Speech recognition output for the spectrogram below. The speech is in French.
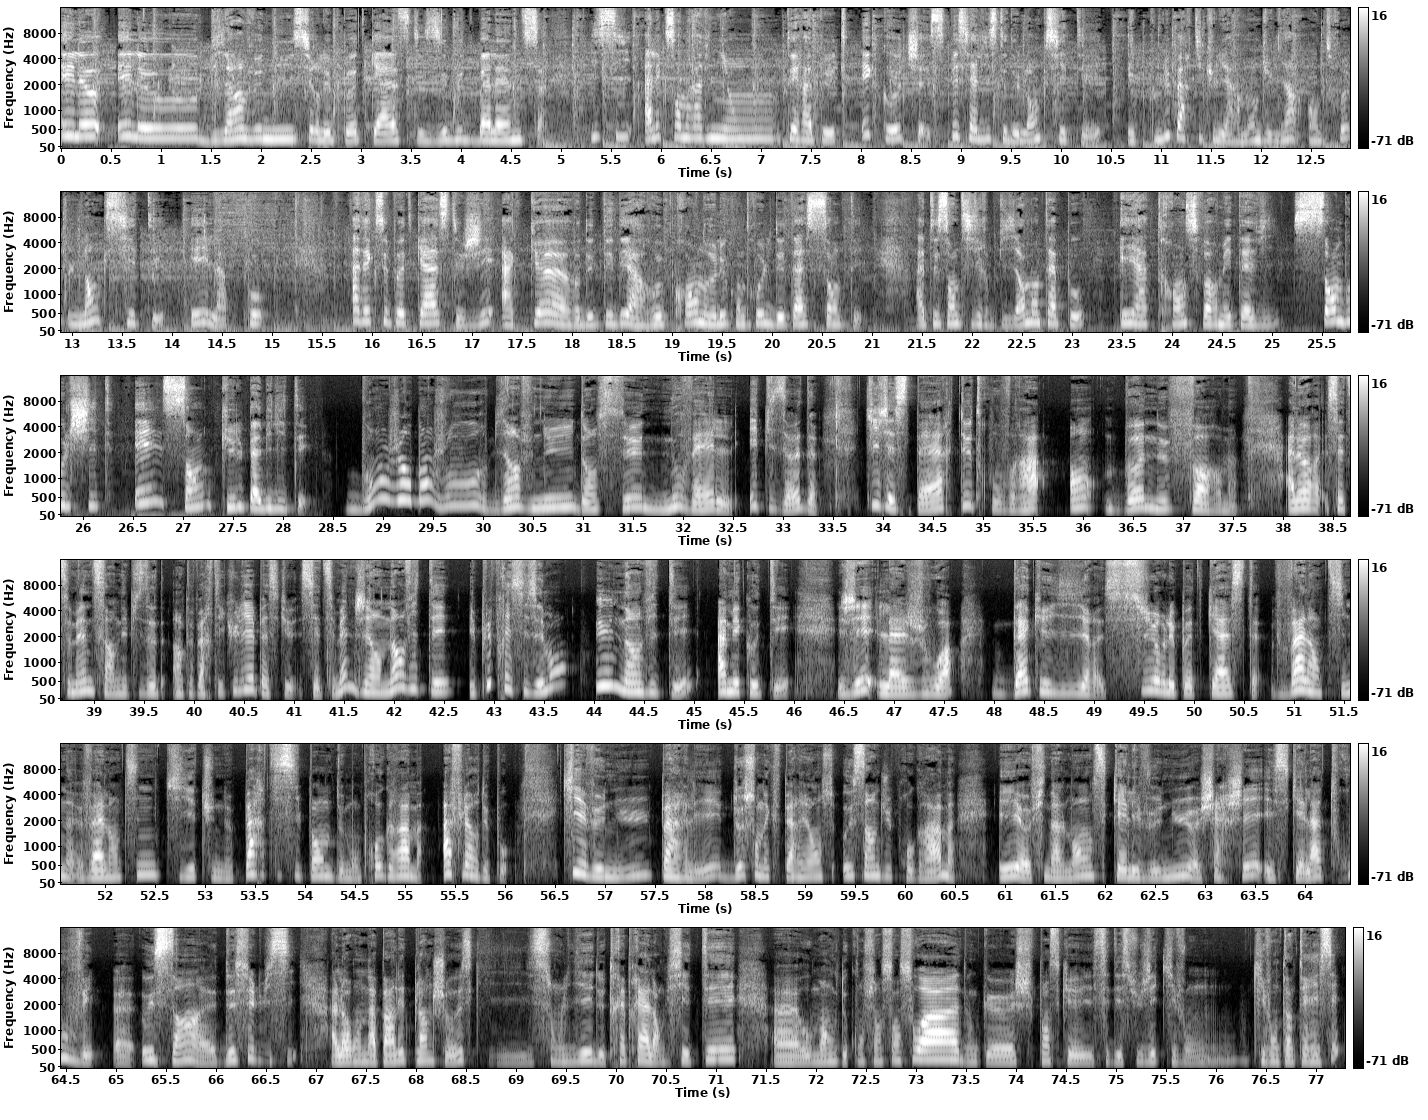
Hello, hello Bienvenue sur le podcast The Good Balance. Ici Alexandra Avignon, thérapeute et coach spécialiste de l'anxiété et plus particulièrement du lien entre l'anxiété et la peau. Avec ce podcast, j'ai à cœur de t'aider à reprendre le contrôle de ta santé, à te sentir bien dans ta peau et à transformer ta vie sans bullshit et sans culpabilité. Bonjour, bonjour, bienvenue dans ce nouvel épisode qui j'espère te trouvera en bonne forme. Alors cette semaine c'est un épisode un peu particulier parce que cette semaine j'ai un invité et plus précisément une invitée à mes côtés. J'ai la joie d'accueillir sur le podcast Valentine. Valentine qui est une participante de mon programme à fleur de peau, qui est venue parler de son expérience au sein du programme et euh, finalement ce qu'elle est venue euh, chercher et ce qu'elle a trouvé euh, au sein de celui-ci. Alors on a parlé de plein de choses qui sont liées de très près à l'anxiété, au manque de confiance en soi, donc je pense que c'est des sujets qui vont qui vont t'intéresser.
